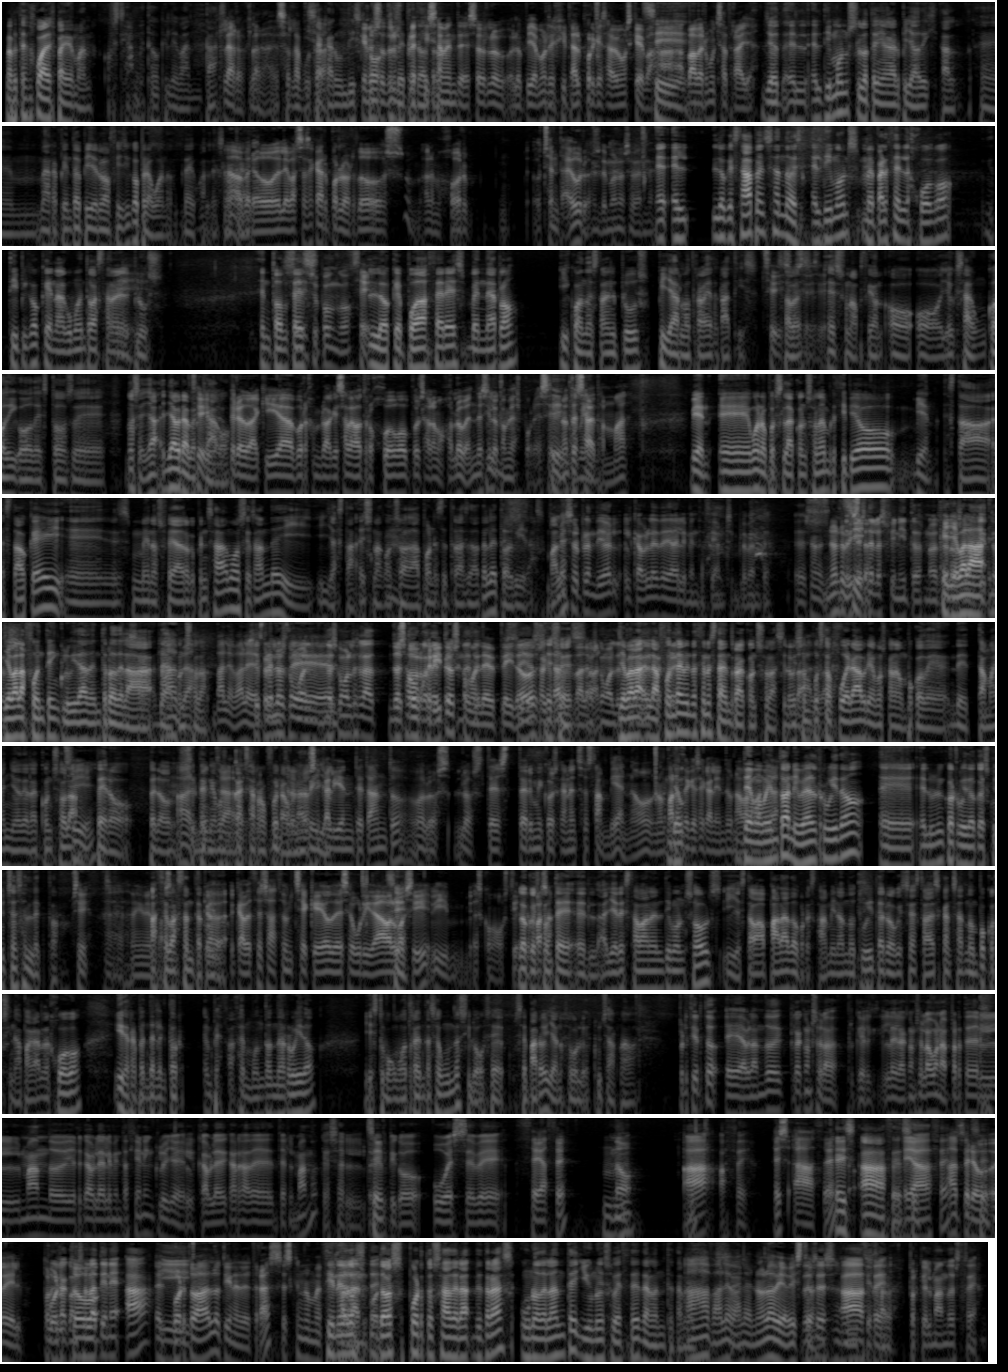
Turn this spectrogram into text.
Me apetece jugar al Spider-Man. Hostia, me tengo que levantar. Claro, claro, esa es la putada. sacar un disco que nosotros otro. precisamente eso lo, lo pillamos digital porque sabemos que va, Sí. va a haber mucha tralla. Yo el, el Demons lo tenía que haber pillado digital. Em, me arrepiento de pillarlo físico, pero bueno, da igual. es No, pero le vas a sacar por los dos, a lo mejor 80 euros. El demonio se vende. El- el- lo que estaba pensando es, el Demons me parece el juego típico que en algún momento va a estar en el. Plus. sí, Entonces, supongo. Lo que puedo hacer es venderlo y cuando está en el Plus pillarlo otra vez gratis. Sí, sí, ¿sabes? sí, sí. Es una opción. O, o yo que sé, un código de estos de... No sé, ya, ya habrá a ver Sí, qué hago. pero de aquí a, por ejemplo, a que salga otro juego, pues a lo mejor lo vendes y lo cambias por ese. Sí, no te también. sale tan mal. Bien, eh, bueno, pues la consola en principio, bien, está, está ok, eh, es menos fea de lo que pensábamos, es grande y, y ya está. Es una consola, la pones detrás de la tele, te olvidas, ¿vale? Me sorprendió el, el cable de alimentación, simplemente. Es, No- no lo he es de los finitos, no es Que de lleva los la, lleva la fuente incluida dentro de la, de la Ah, consola. Vale, vale. Sí, es pero no es como el- de no es como el la dos de- agujeritos como el de Play sí, 2 y exacto, tal. es. Vale, no es vale. como el de Lleva la, fuente de alimentación está dentro de la consola. Si lo hubiesen Vale, puesto vale. fuera, habríamos ganado un poco de, de tamaño de la consola, Sí. pero, pero Ah, sí teníamos un cacharro fuera. no se caliente tanto, o los, los test térmicos que han hecho están bien, ¿no? No parece que se caliente una de barbaridad. momento, a nivel ruido, eh, el único ruido que escucha es el lector. Sí, eh, a mí me Hace pasa. bastante ruido. Que, a veces hace un chequeo de seguridad o algo Sí. así y es como, hostia, Lo ¿qué que os pasa? conté, el- ayer estaba en el Demon Souls y estaba parado porque estaba mirando Twitter o lo que sea, estaba descansando un poco sin apagar el juego y de repente el lector empezó a hacer un montón de ruido y estuvo como 30 segundos y luego se, se paró y ya no se volvió a escuchar nada. Por cierto, eh, hablando de la consola, porque el- la consola, bueno, aparte del mando y el cable de alimentación, incluye el cable de carga de- del mando, que es el, el Sí. típico USB, CAC no, A a C. es AAC. Es AAC, sí. EAC. ah, pero sí. el Porque la puerto, consola tiene A el y- puerto A lo tiene detrás, es que no me Tiene fijo. dos, delante. dos puertos A dela- detrás, uno delante y un USB-C delante también. Ah, vale, vale, no lo había visto. Entonces es no me he AAC, fijado. porque el mando es C.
